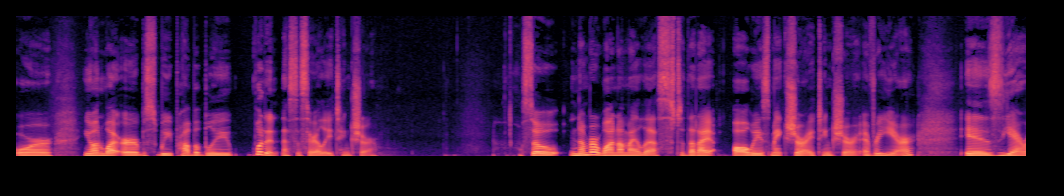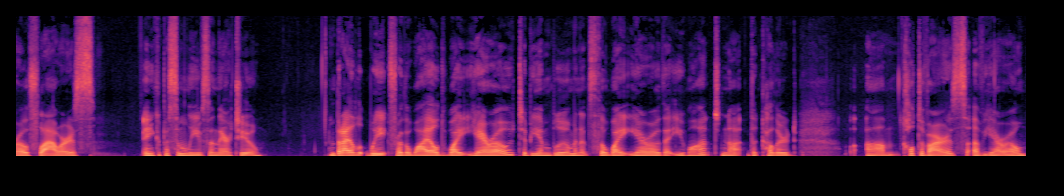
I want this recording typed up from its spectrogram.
or you know, on what herbs we probably wouldn't necessarily tincture. So, number one on my list that I always make sure I tincture every year is yarrow flowers. And you could put some leaves in there too. But I wait for the wild white yarrow to be in bloom, and it's the white yarrow that you want, not the colored um, cultivars of yarrow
